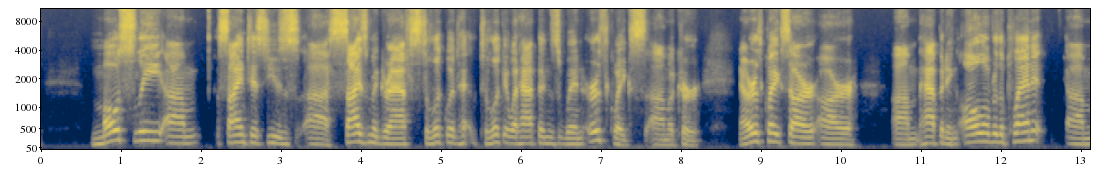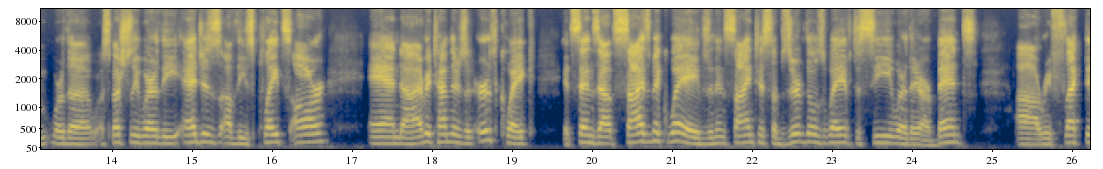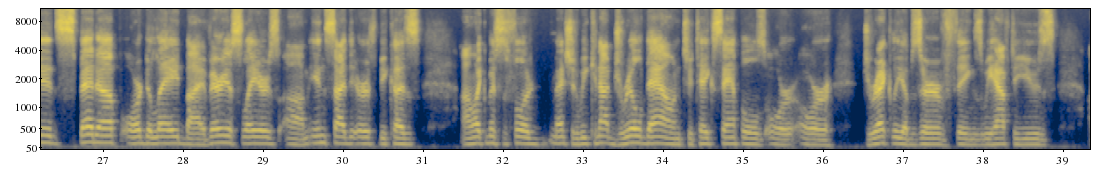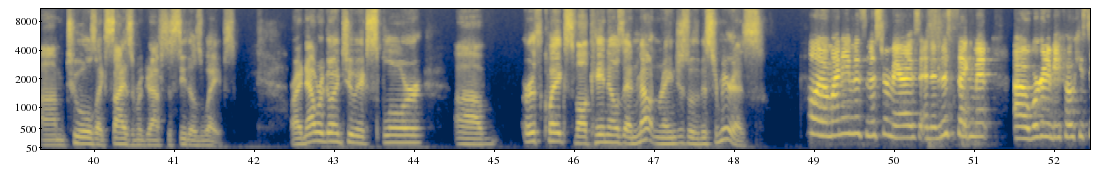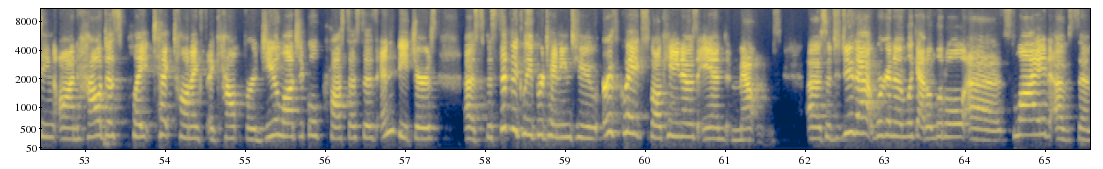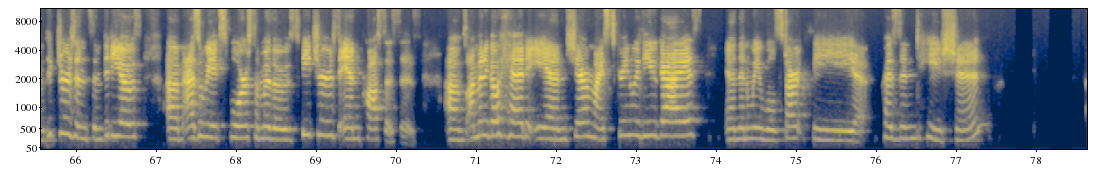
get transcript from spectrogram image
mostly um, scientists use uh, seismographs to look what to look at what happens when earthquakes um, occur. Now earthquakes are are um, happening all over the planet um, where the especially where the edges of these plates are. And uh, every time there's an earthquake it sends out seismic waves, and then scientists observe those waves to see where they are bent, uh, reflected, sped up, or delayed by various layers um, inside the Earth because, uh, like Mrs. Fuller mentioned, we cannot drill down to take samples or, or directly observe things. We have to use um, tools like seismographs to see those waves. All right, now we're going to explore uh, earthquakes, volcanoes, and mountain ranges with Mr. Ramirez. Hello, my name is Mr. Ramirez, and in this segment, uh, we're going to be focusing on how does plate tectonics account for geological processes and features, uh, specifically pertaining to earthquakes, volcanoes, and mountains. Uh, so to do that, we're going to look at a little uh, slide of some pictures and some videos um, as we explore some of those features and processes. Um, so I'm going to go ahead and share my screen with you guys, and then we will start the presentation.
